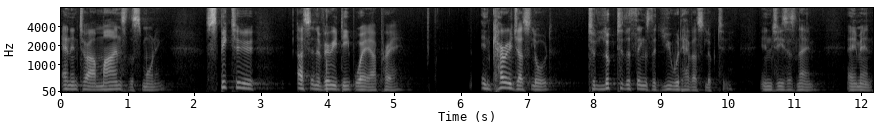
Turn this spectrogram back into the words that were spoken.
and into our minds this morning. Speak to us in a very deep way, I pray. Encourage us, Lord, to look to the things that you would have us look to. In Jesus' name. Amen.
